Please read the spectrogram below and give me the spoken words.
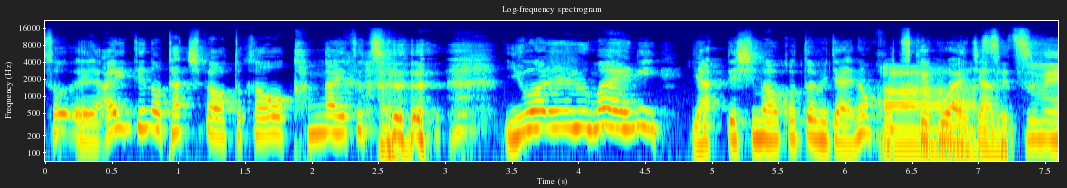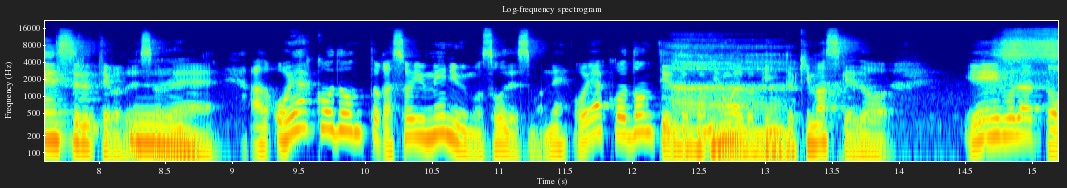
そえー相手の立場とかを考えつつ、言われる前にやってしまうことみたいのをこう付け加えちゃう。説明するってことですよね。あの、親子丼とかそういうメニューもそうですもんね。親子丼っていうとこ日本だとピンときますけど、英語だそう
